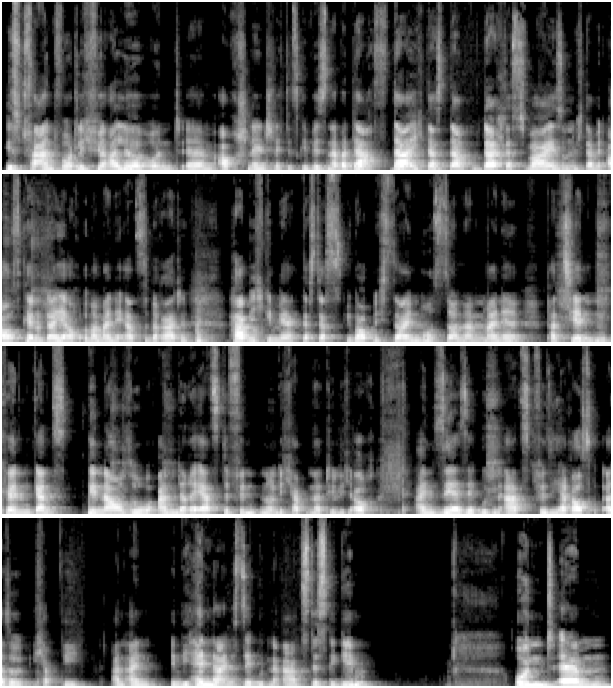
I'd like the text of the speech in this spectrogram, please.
ist verantwortlich für alle und ähm, auch schnell ein schlechtes Gewissen. Aber das, da, ich das, da, da ich das weiß und mich damit auskenne und da ja auch immer meine Ärzte berate, habe ich gemerkt, dass das überhaupt nicht sein muss, sondern meine Patienten können ganz genauso andere Ärzte finden. Und ich habe natürlich auch einen sehr, sehr guten Arzt für sie heraus, also ich habe die an ein, in die Hände eines sehr guten Arztes gegeben. Und ähm,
